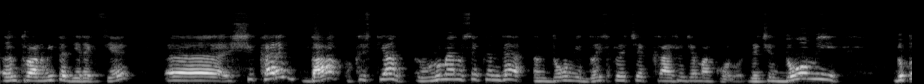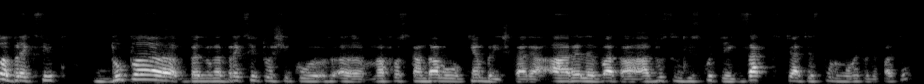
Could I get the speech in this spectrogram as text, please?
într-o anumită direcție și care, da, Cristian, lumea nu se gândea în 2012 că ajungem acolo. Deci în 2000, după Brexit, după, pentru că Brexitul și cu, uh, a fost scandalul Cambridge care a relevat, a adus în discuție exact ceea ce spun în momentul de față,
